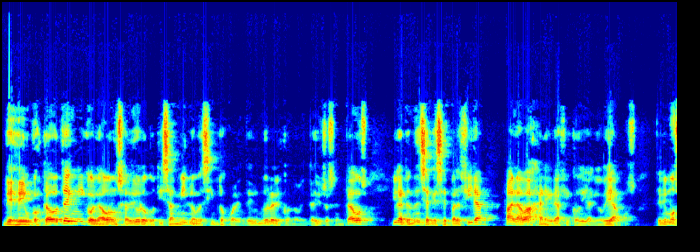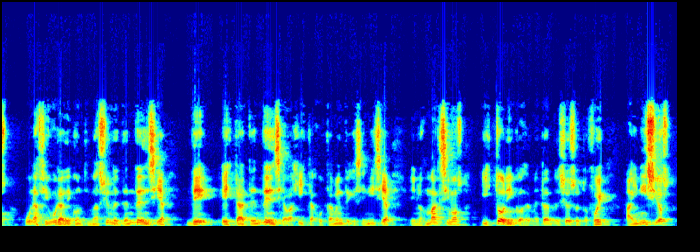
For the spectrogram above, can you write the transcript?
Desde un costado técnico, la onza de oro cotiza 1.941 dólares con 98 centavos, y una tendencia que se perfila a la baja en el gráfico diario. Veamos, tenemos una figura de continuación de tendencia de esta tendencia bajista justamente que se inicia en los máximos históricos del metal precioso. Esto fue a inicios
